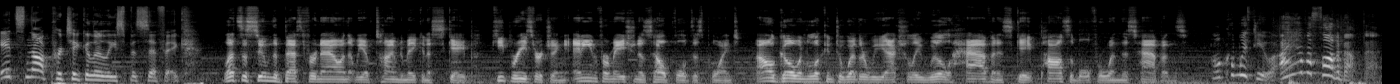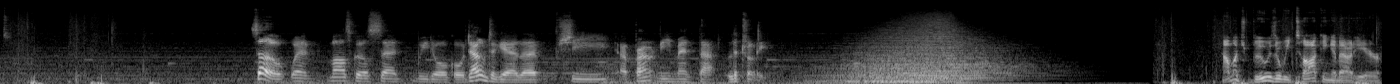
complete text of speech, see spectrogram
It's not particularly specific. Let's assume the best for now and that we have time to make an escape. Keep researching. Any information is helpful at this point. I'll go and look into whether we actually will have an escape possible for when this happens. I'll come with you. I have a thought about that. So, when MarzGurl said we'd all go down together, she apparently meant that literally. How much booze are we talking about here?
